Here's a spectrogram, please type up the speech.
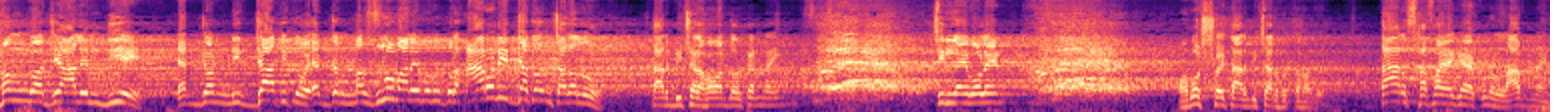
সঙ্গ যে আলেম দিয়ে একজন নির্যাতিত, একজন মাজলুম আলেমের উপর আরও নির্যাতন চালালো। তার বিচার হওয়ার দরকার নাই। চিল্লায় বলেন, অবশ্যই তার বিচার হতে হবে। তার সাফায় গায়ে কোনো লাভ নাই।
